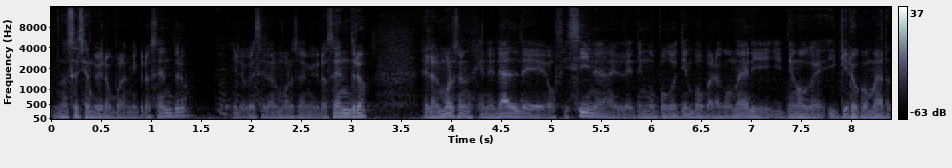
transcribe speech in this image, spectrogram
no sé si anduvieron por el microcentro y lo que es el almuerzo de microcentro. El almuerzo en general de oficina, el de tengo poco tiempo para comer y, tengo que, y quiero comer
